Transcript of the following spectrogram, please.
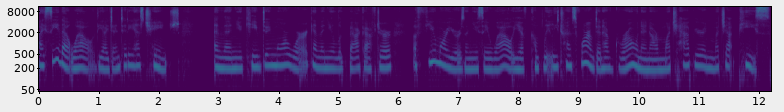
I see that wow, the identity has changed and then you keep doing more work and then you look back after a few more years and you say wow you have completely transformed and have grown and are much happier and much at peace.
